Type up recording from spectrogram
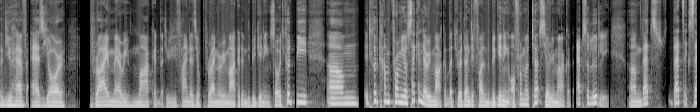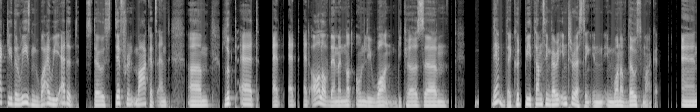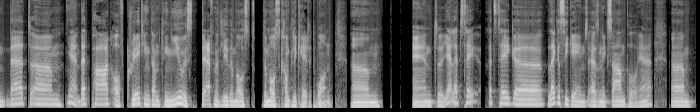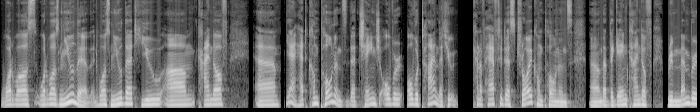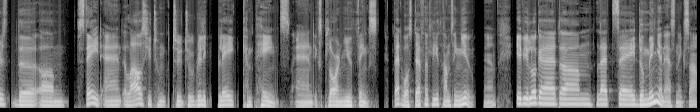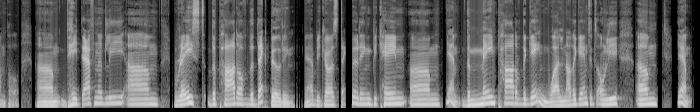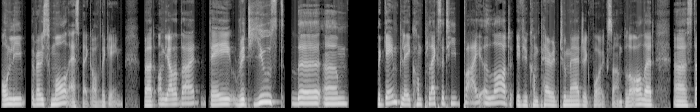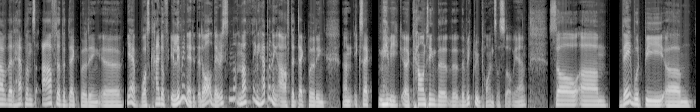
that you have as your primary market that you defined as your primary market in the beginning. So it could be, um, it could come from your secondary market that you identified in the beginning, or from your tertiary market. Absolutely, um, that's that's exactly the reason why we added those different markets and um, looked at at, at, at all of them and not only one because um, yeah, there could be something very interesting in, in one of those markets. And that, um, yeah, that part of creating something new is definitely the most the most complicated one. Um, and uh, yeah, let's take let's take uh, legacy games as an example. Yeah, um, what was what was new there? It was new that you um, kind of uh, yeah had components that change over over time that you kind of have to destroy components um, that the game kind of remembers the um, state and allows you to, to, to really play campaigns and explore new things. That was definitely something new. Yeah. If you look at, um, let's say, Dominion as an example, um, they definitely um, raised the part of the deck building. Yeah, because deck building became, um, yeah, the main part of the game. While in other games, it's only, um, yeah, only a very small aspect of the game. But on the other side, they reduced the um, the gameplay complexity by a lot if you compare it to Magic, for example. All that uh, stuff that happens after the deck building, uh, yeah, was kind of eliminated at all. There is no, nothing happening after deck building, um, except maybe uh, counting the, the, the victory points or so. Yeah, so um, they would be. Um,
